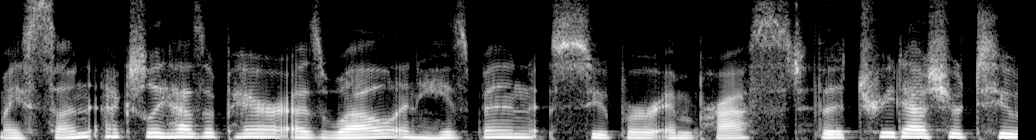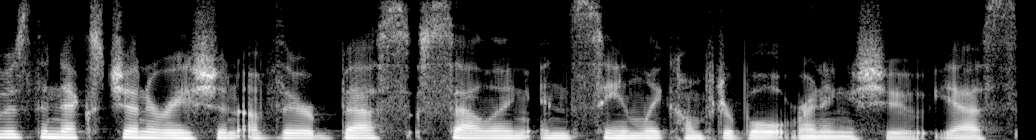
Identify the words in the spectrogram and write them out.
My son actually has a pair as well, and he's been super impressed. The Tree Dasher 2 is the next generation of their best selling, insanely comfortable running shoe. Yes,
